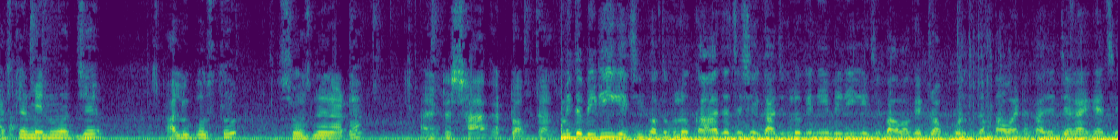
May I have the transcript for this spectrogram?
আজকের মেনু হচ্ছে আলু পোস্ত সজনে ডাঁটা একটা শাক আর আমি তো বেরিয়ে গেছি, কতগুলো কাজ আছে, সেই কাজগুলোকে নিয়ে বেরিয়ে গেছি। বাবাকে ড্রপ করে বাবা একটা কাজের জায়গায় গেছে।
